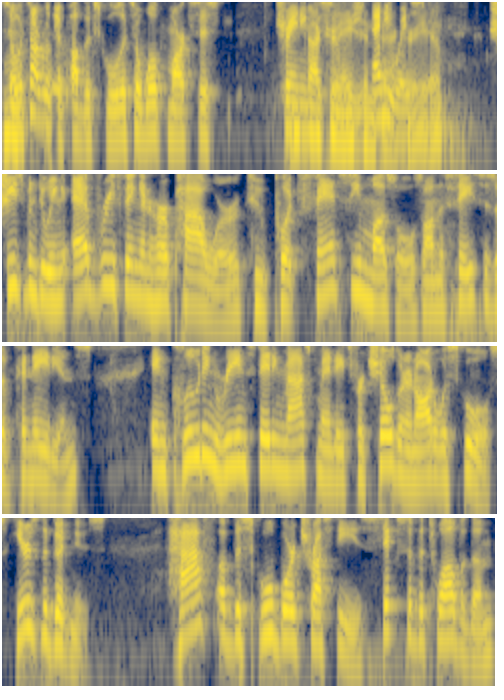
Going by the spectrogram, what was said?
So Mhm. it's not really a public school; it's a woke Marxist training facility. Indoctrination Anyways, factory, yeah. She's been doing everything in her power to put fancy muzzles on the faces of Canadians, including reinstating mask mandates for children in Ottawa schools. Here's the good news half of the school board trustees, six of the 12 of them,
